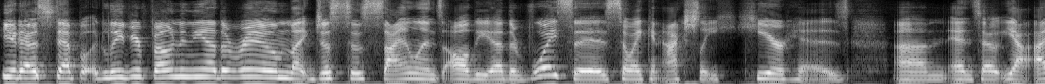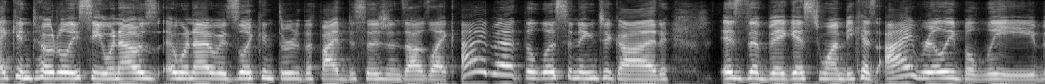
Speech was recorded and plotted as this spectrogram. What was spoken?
you know, step, leave your phone in the other room, like just to silence all the other voices, so I can actually hear His." Um, and so, yeah, I can totally see when I was when I was looking through the five decisions, I was like, I bet the listening to God is the biggest one because I really believe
